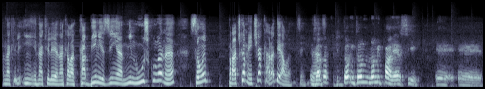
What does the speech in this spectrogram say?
naquele, naquele, naquela cabinezinha minúscula, né? São praticamente a cara dela. assim, né? Exatamente. Então, então não me parece. é, é,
